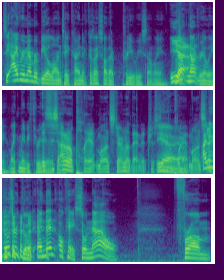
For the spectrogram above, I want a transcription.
See, I remember Biolante kind of because I saw that pretty recently. Yeah. not, not really. Like maybe three It's years. just ago. I don't know, plant monster. I'm not that interested yeah, in plant yeah. monster. I mean, those are good. and then okay, so now from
